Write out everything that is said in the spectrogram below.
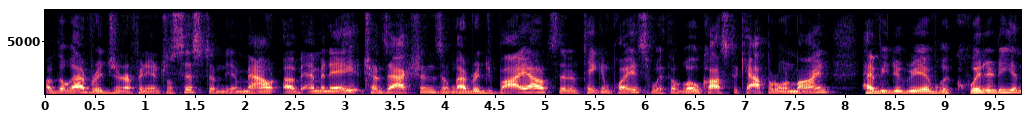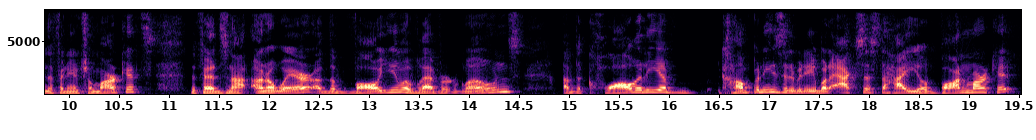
of the leverage in our financial system, the amount of M&A transactions and leverage buyouts that have taken place with a low cost of capital in mind, heavy degree of liquidity in the financial markets. The Fed's not unaware of the volume of levered loans, of the quality of companies that have been able to access the high yield bond market.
